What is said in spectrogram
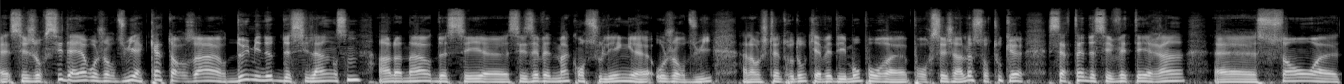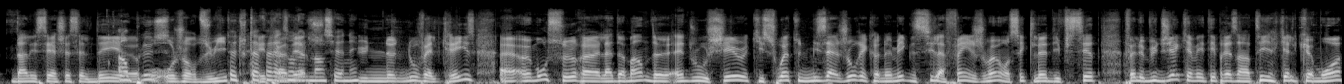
euh, ces jours-ci. D'ailleurs, aujourd'hui, à 14 heures, deux minutes de silence hmm. en l'honneur de ces, euh, ces événements qu'on souligne euh, aujourd'hui. Alors, Justin Trudeau qui avait des mots pour, pour ces gens-là, surtout que certains de ces vétérans sont dans les CHSLD aujourd'hui. Tu as tout à fait raison de le mentionner. Une nouvelle crise. un mot sur la demande de Andrew Scheer qui souhaite une mise à jour économique d'ici la fin juin. On sait que le déficit, fait le budget qui avait été présenté il y a quelques mois,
